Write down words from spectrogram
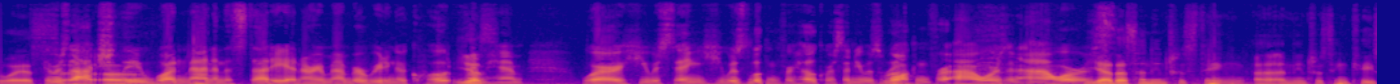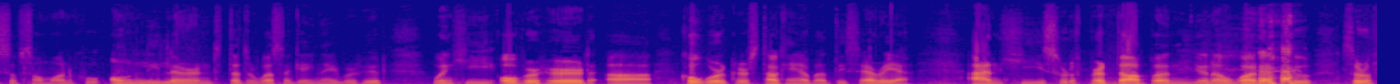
U.S. There was actually uh, one man in the study, and I remember reading a quote Yes. from him where he was saying he was looking for Hillcrest and he was Right. walking for hours and hours. Yeah, that's an interesting, uh, an interesting case of someone who only learned that there was a gay neighborhood when he overheard uh, coworkers talking about this area, and he sort of perked up and you know wanted to sort of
